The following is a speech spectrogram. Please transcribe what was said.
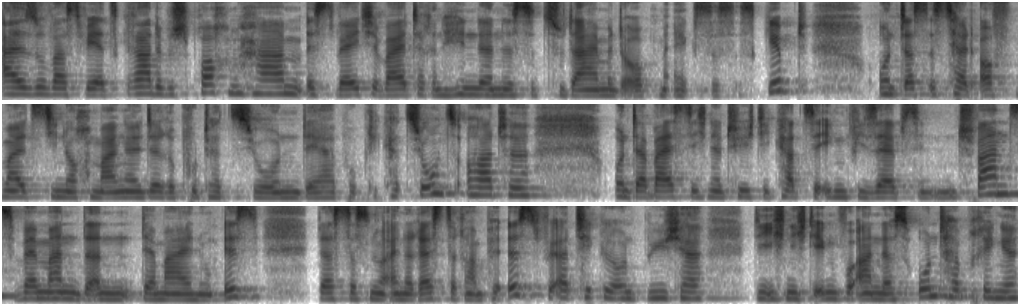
Also was wir jetzt gerade besprochen haben, ist, welche weiteren Hindernisse zu Diamond Open Access es gibt. Und das ist halt oftmals die noch mangelnde Reputation der Publikationsorte. Und da beißt sich natürlich die Katze irgendwie selbst in den Schwanz, wenn man dann der Meinung ist, dass das nur eine Resterampe ist für Artikel und Bücher, die ich nicht irgendwo anders unterbringe,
